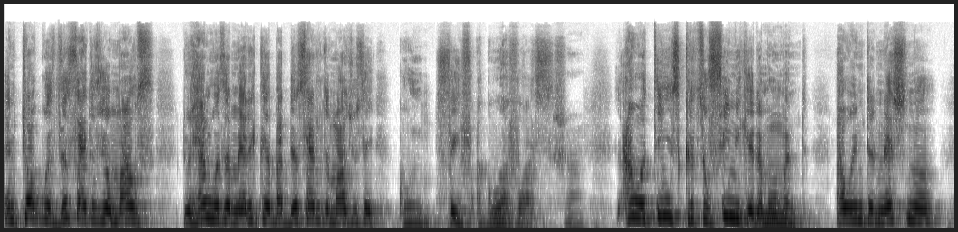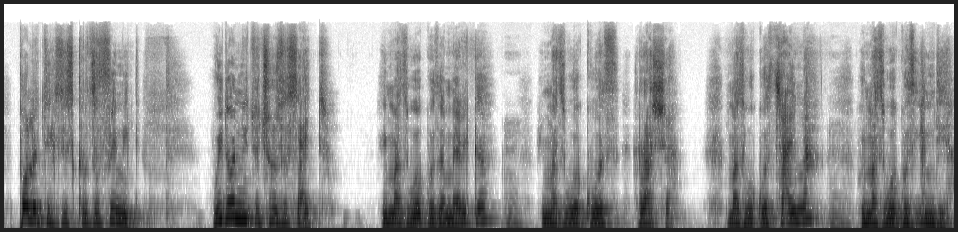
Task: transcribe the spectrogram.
and talk with this side of your mouth. To hell with America, but this side of the mouth you say, go and save AGOA for us. Sure. Our thing is schizophrenic at the moment. Our international politics is schizophrenic. We don't need to choose a side. We must work with America. We must work with Russia. We must work with China. We must work with India.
